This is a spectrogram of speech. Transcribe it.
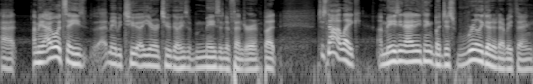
at. I mean, I would say he's uh, maybe two a year or two ago. He's an amazing defender, but just not like amazing at anything, but just really good at everything.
